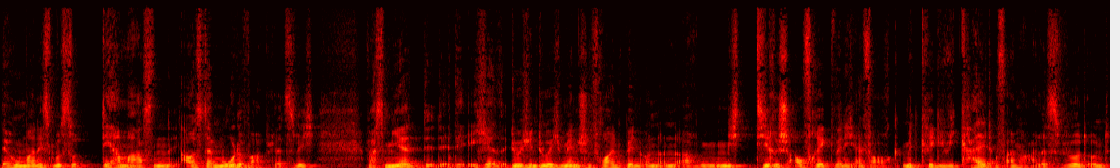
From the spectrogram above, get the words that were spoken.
der Humanismus so dermaßen aus der Mode war plötzlich, was mir, ich ja durch und durch Menschenfreund bin und, und auch mich tierisch aufregt, wenn ich einfach auch mitkriege, wie kalt auf einmal alles wird und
